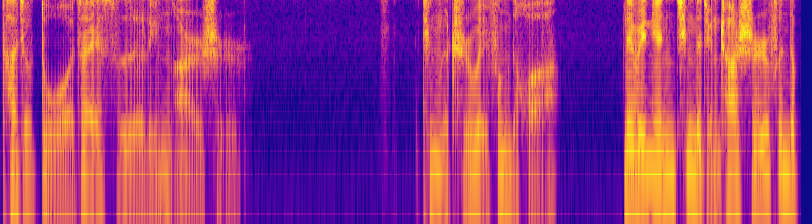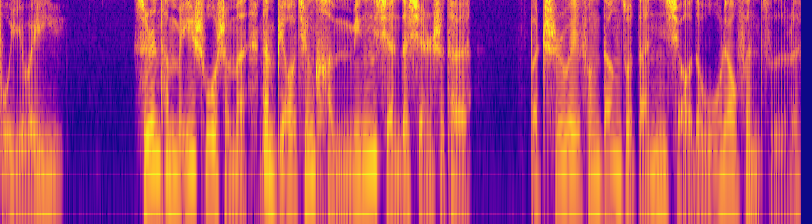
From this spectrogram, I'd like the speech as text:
他就躲在四零二室。听了池卫峰的话，那位年轻的警察十分的不以为意。虽然他没说什么，但表情很明显的显示他把池卫峰当做胆小的无聊分子了。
